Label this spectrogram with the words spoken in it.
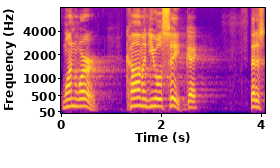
One word. Come and you will see, okay? That is,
